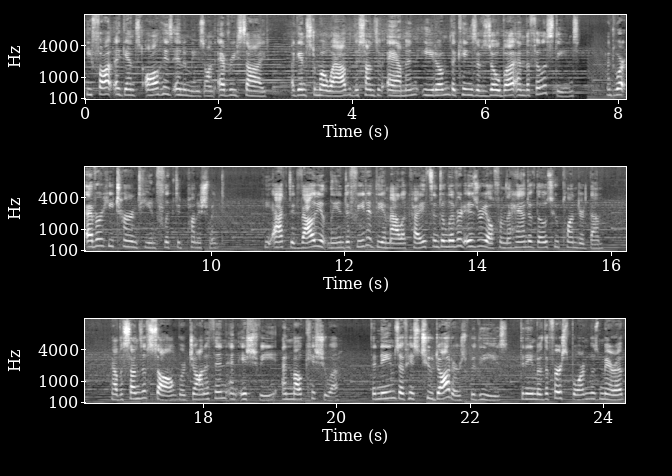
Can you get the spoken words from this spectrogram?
he fought against all his enemies on every side against Moab, the sons of Ammon, Edom, the kings of Zobah, and the Philistines. And wherever he turned, he inflicted punishment. He acted valiantly and defeated the Amalekites and delivered Israel from the hand of those who plundered them. Now the sons of Saul were Jonathan and Ishvi and Malchishua. The names of his two daughters were these the name of the firstborn was Merab,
